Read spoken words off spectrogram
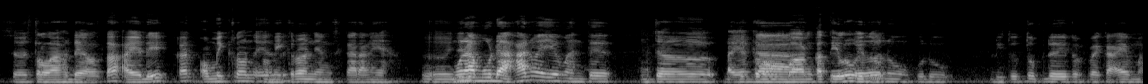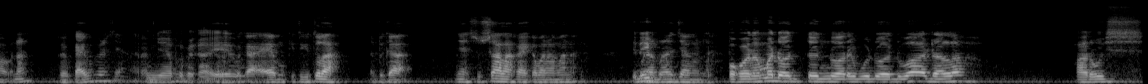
setelah delta AED kan omikron ya. Omikron yang sekarang ya. Jadi mudah-mudahan we ya mante. Aya Ketika- gelombang ketilu gitu. nu kudu ditutup dari ppkm apa nan? Ppkm apa sih? Nya ppkm ppkm gitu gitulah tapi kak ya susah lah kayak ke mana-mana jadi benar-benar pokoknya mah do- tahun 2022 adalah harus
